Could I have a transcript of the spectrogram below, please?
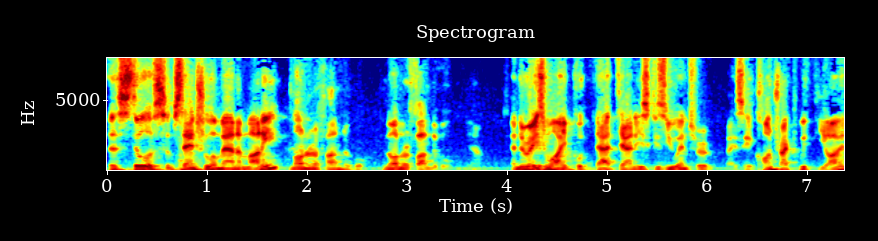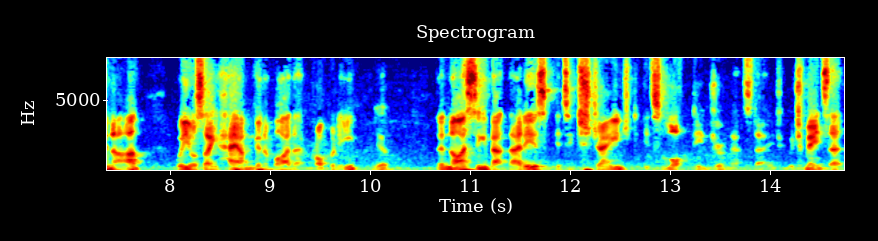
there's still a substantial amount of money, non-refundable. non-refundable. Yeah. And the reason why you put that down is because you enter basically a contract with the owner where you're saying, "Hey, I'm going to buy that property." Yep. The nice thing about that is it's exchanged, it's locked in during that stage, which means that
